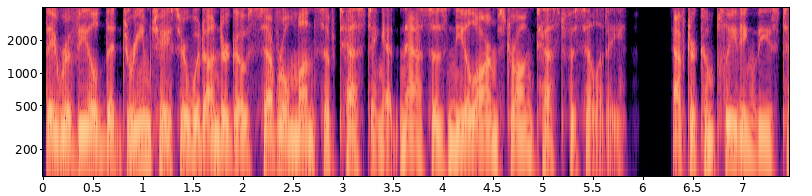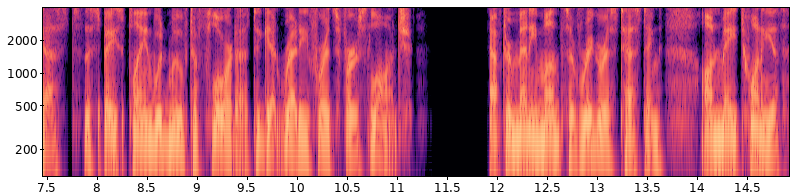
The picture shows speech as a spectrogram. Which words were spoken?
they revealed that Dream Chaser would undergo several months of testing at NASA's Neil Armstrong Test Facility. After completing these tests, the spaceplane would move to Florida to get ready for its first launch. After many months of rigorous testing, on May 20th,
